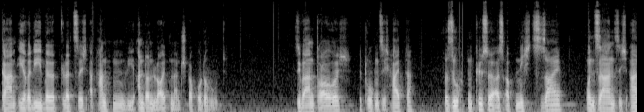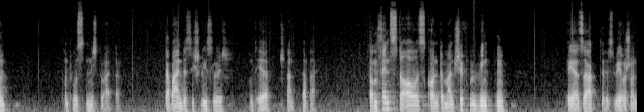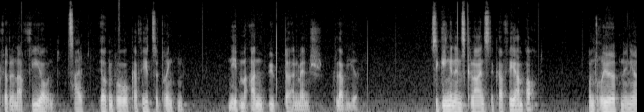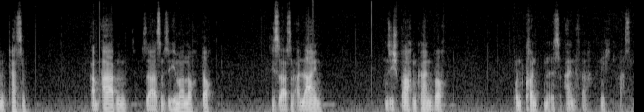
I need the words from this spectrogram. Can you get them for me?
kam ihre Liebe plötzlich abhanden wie anderen Leuten an Stock oder Hut. Sie waren traurig, betrugen sich heiter, versuchten Küsse, als ob nichts sei, und sahen sich an und wussten nicht weiter. Da weinte sie schließlich und er stand dabei. Vom Fenster aus konnte man Schiffen winken. Er sagte, es wäre schon Viertel nach vier und Zeit, irgendwo Kaffee zu trinken. Nebenan übte ein Mensch Klavier. Sie gingen ins kleinste Café am Ort und rührten in ihren Tassen. Am Abend saßen sie immer noch dort Sie saßen allein und sie sprachen kein Wort und konnten es einfach nicht fassen.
